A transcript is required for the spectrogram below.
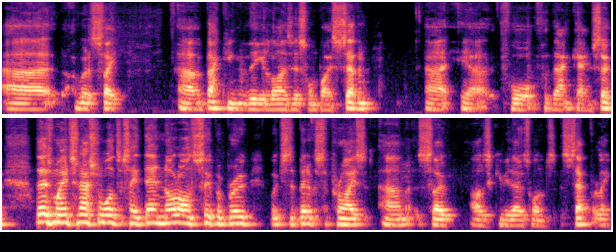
uh, I'm going to say uh, backing the Lions this one by seven. Uh, yeah, for for that game. So those are my international ones. I say they're not on SuperBru, which is a bit of a surprise. Um, so I'll just give you those ones separately.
